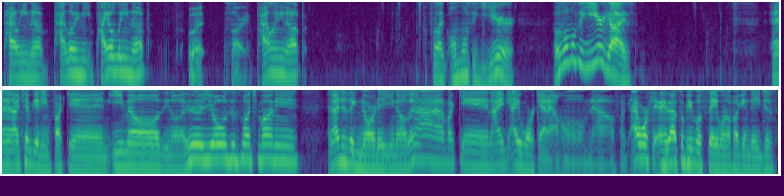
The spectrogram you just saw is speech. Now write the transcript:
piling up, piling, piling up. What? sorry, piling up for like almost a year. It was almost a year, guys. And I kept getting fucking emails, you know, like, hey, you owe us this much money. And I just ignored it, you know, ah, fucking, I, I work out at home now. Fuck, I work at, that's what people say when fucking they just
